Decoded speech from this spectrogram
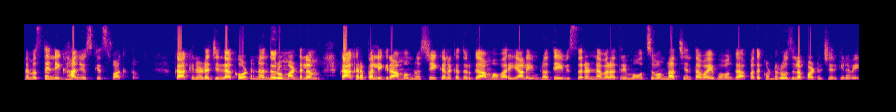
నమస్తే నిఘా న్యూస్కి స్వాగతం. కాకినాడ జిల్లా కోటనందూరు మండలం కాకరపల్లి గ్రామంలో శ్రీకనకదుర్గ అమ్మవారి ఆలయంలో దేవి శరణవరాత్రి మహోత్సవంలో అత్యంత వైభవంగా పదకొండు రోజుల పాటు జరిగినవి.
